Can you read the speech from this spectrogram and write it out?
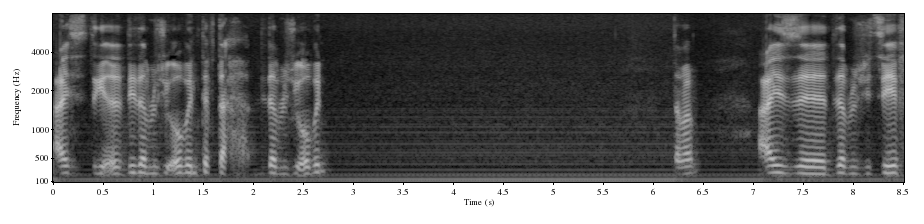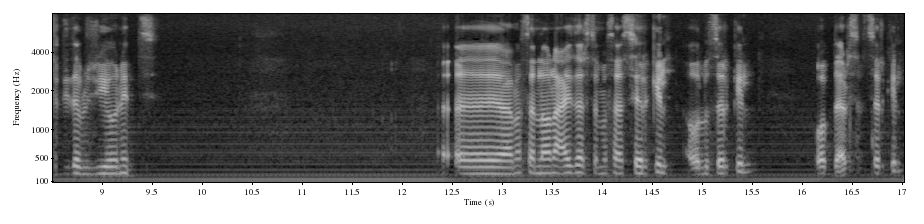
عايز DWG open تفتح DWG open تمام. عايز دي دبليو جي سيف دي دبليو جي يونت آه مثلا لو أنا عايز أرسم مثلا circle أقول له circle وأبدأ أرسم circle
